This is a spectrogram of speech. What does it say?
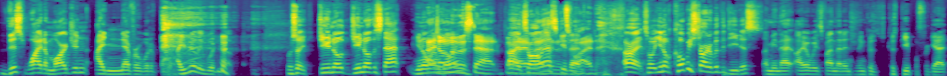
this wide a margin, I never would have. I really wouldn't have. So, do you know? Do you know the stat? You know, I don't know the stat. All right, I so I'll ask you then. All right, so you know, Kobe started with Adidas. I mean, that I always find that interesting because because people forget.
